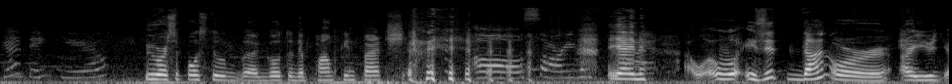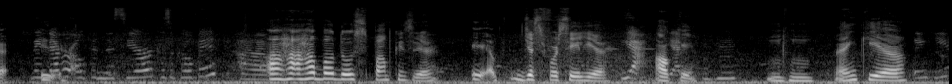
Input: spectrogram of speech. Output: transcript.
Good, thank you. We were supposed to uh, go to the pumpkin patch. Oh, sorry. yeah, uh, is it done or are you? Uh, They is- never opened this year because of COVID. Um, uh, how, how about those pumpkins there? Yeah, Just for sale here. yeah. okay. hmm Mm-hmm. Thank you. Thank you.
